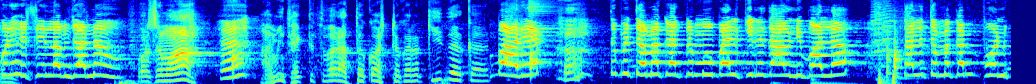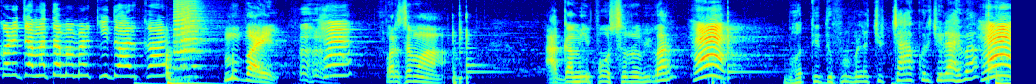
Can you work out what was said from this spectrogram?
করে হেঁটেলাম জানো? পরশে মা হ্যাঁ? আমি থাকতে তোমার এত কষ্ট করার কি দরকার? বারে তুমি তো আমাকে একটা মোবাইল কিনে দাওনি বলো? তাহলে তোমাকে আমি ফোন করে জানাতাম আমার কি দরকার। মোবাইল? হ্যাঁ? পরশে মা আগামী পরশু রবিবার হ্যাঁ? ভর্তি দুপুর বেলা চুপচাপ করে চলে আসবা। হ্যাঁ?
